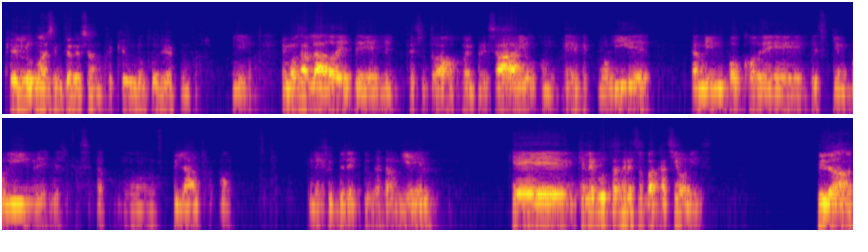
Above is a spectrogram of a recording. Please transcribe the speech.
que es lo más interesante que uno podría contar. Bien, hemos hablado de, de, su trabajo como empresario, como jefe, como líder, también un poco de, su tiempo libre, de su faceta como filántropo, el club de lectura también. ¿Qué, ¿Qué, le gusta hacer en sus vacaciones? Mira,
